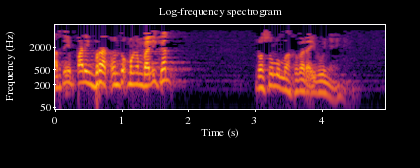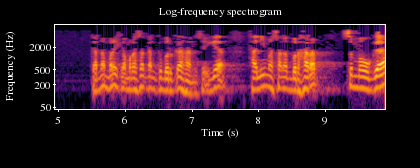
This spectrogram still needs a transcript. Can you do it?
artinya paling berat untuk mengembalikan Rasulullah kepada ibunya ini. Karena mereka merasakan keberkahan sehingga Halimah sangat berharap semoga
